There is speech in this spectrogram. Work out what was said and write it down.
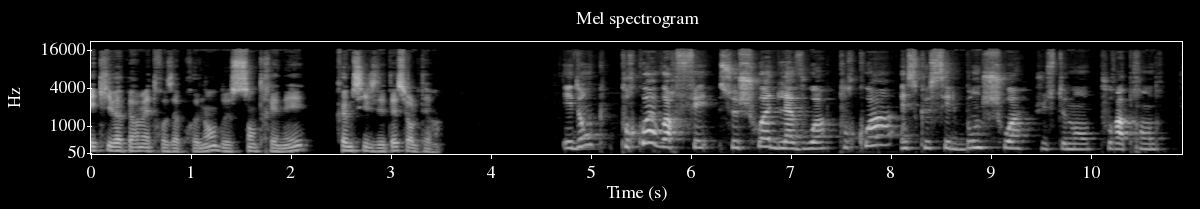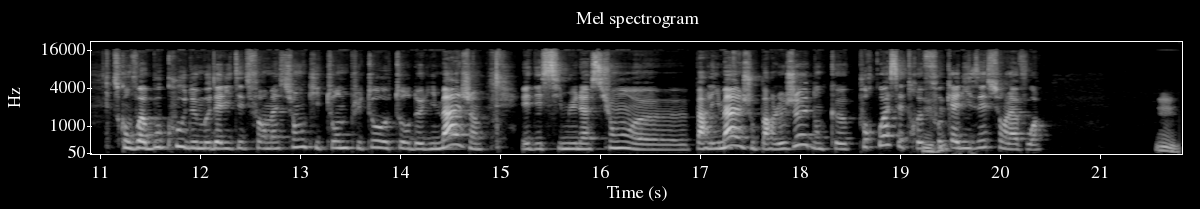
et qui va permettre aux apprenants de s'entraîner comme s'ils étaient sur le terrain. Et donc, pourquoi avoir fait ce choix de la voix Pourquoi est-ce que c'est le bon choix, justement, pour apprendre? Parce qu'on voit beaucoup de modalités de formation qui tournent plutôt autour de l'image et des simulations euh, par l'image ou par le jeu. Donc, euh, pourquoi s'être mhm. focalisé sur la voix hmm.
